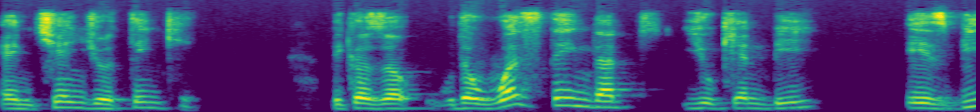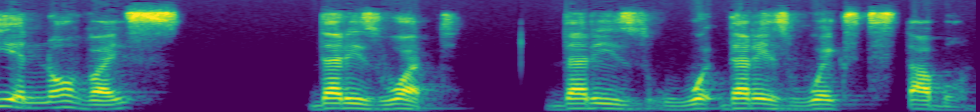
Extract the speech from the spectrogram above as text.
and change your thinking. Because the worst thing that you can be is be a novice that is what? That is what that is waxed stubborn.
